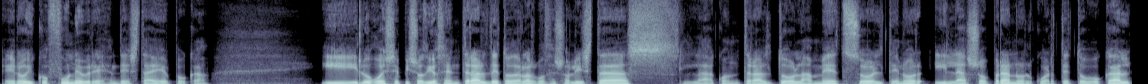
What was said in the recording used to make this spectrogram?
heroico fúnebre de esta época. Y luego ese episodio central de todas las voces solistas, la contralto, la mezzo, el tenor y la soprano, el cuarteto vocal,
